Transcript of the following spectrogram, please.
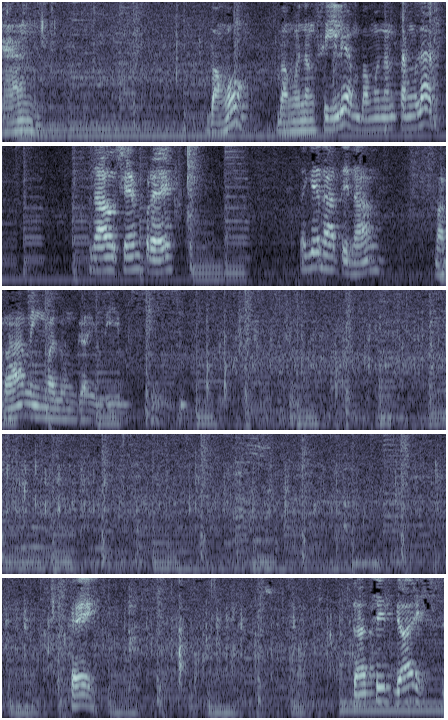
Yan. Bango. Bango ng sili, ang bango ng tanglad. Now, syempre, lagyan natin ng maraming malunggay leaves. Okay. That's it guys.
